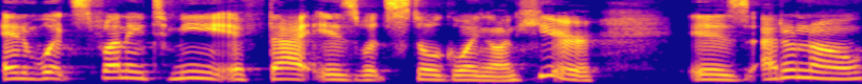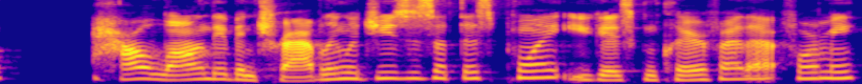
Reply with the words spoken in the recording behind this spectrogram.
and what's funny to me if that is what's still going on here is I don't know how long they've been traveling with Jesus at this point. You guys can clarify that for me.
